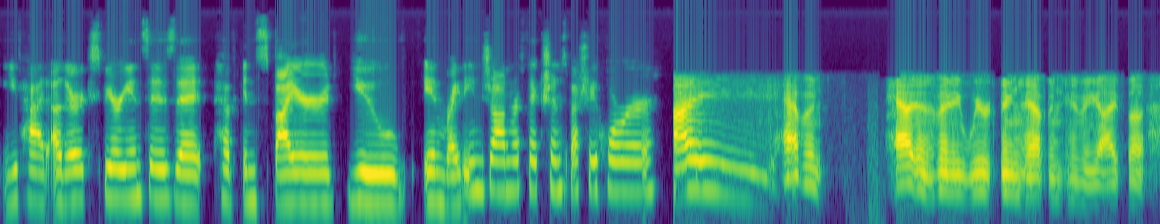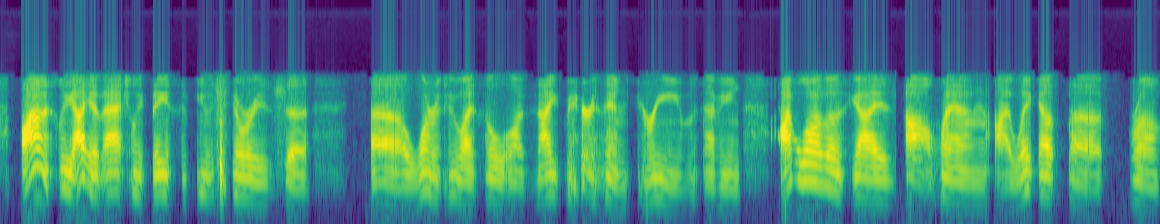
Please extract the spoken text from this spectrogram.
you've had other experiences that have inspired you in writing genre fiction especially horror? I haven't had as many weird things happen to me. I uh, honestly, I have actually based a few stories. Uh, uh, one or two I told on Nightmare and Dream. I mean, I'm one of those guys. Uh, when I wake up uh, from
